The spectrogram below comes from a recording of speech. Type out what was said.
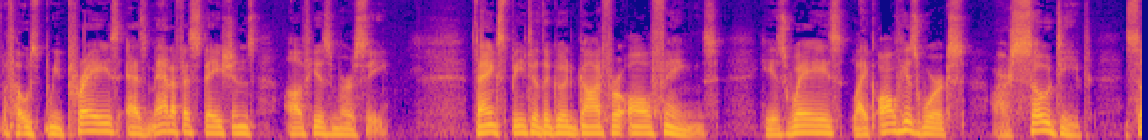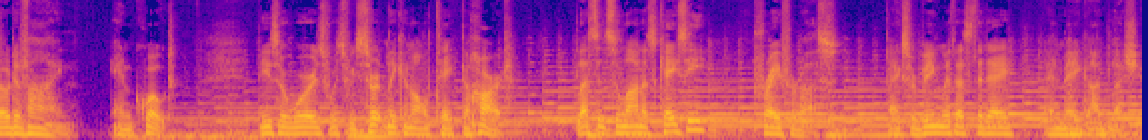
those we praise as manifestations of his mercy. Thanks be to the good God for all things. His ways, like all his works, are so deep, so divine. End quote. These are words which we certainly can all take to heart. Blessed Solanus Casey, pray for us. Thanks for being with us today, and may God bless you.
